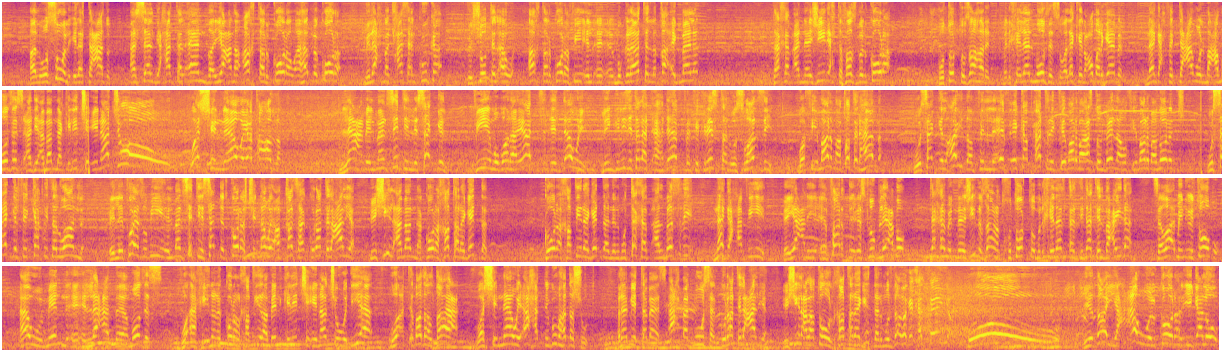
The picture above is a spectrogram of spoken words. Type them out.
الوصول إلى التعادل. السلبي. حتى الآن ضيعنا أخطر كورة وأهم كورة من أحمد حسن كوكا في الشوط الأول. أخطر كورة في مجريات اللقاء اجمالا. منتخب النيجيري احتفاظ بالكورة. خطورته ظهرت من خلال موزيس ولكن عمر جابر نجح في التعامل مع موزيس. أدي أمامنا كليتشي إيناتشو! والشناوي يتالق لاعب المان سيتي اللي سجل في مباريات الدوري الإنجليزي ثلاث أهداف في كريستال وسوانزي. وفي مرمى توتنهام وسجل أيضا في ال FA Cup hat-trick في مرمى أستون فيلا وفي مرمى نوريتش وسجل في كابيتال وان اللي فازوا بيه المان سيتي سدد كرة الشناوي أنقذها الكرات العالية. يشيل أمامنا. كرة خطرة جدا. كرة خطيرة جدا المنتخب المصري. نجح في يعني فرض أسلوب لعبه. منتخب النيجيري ظهرت خطورته من خلال التسديدات البعيدة سواء من إيتوبو أو من اللاعب موزيس. وأخيرا الكرة الخطيرة من كليتش إيناتشو ودقيقة وقت بدل ضائع والشناوي أحد نجوم هذا الشوط. رمي التماس أحمد موسى الكرات العالية. يشيل على طول خطرة جدا. مزدوجة خلفية. أوه! يضيع أول كرة لإيجالو.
